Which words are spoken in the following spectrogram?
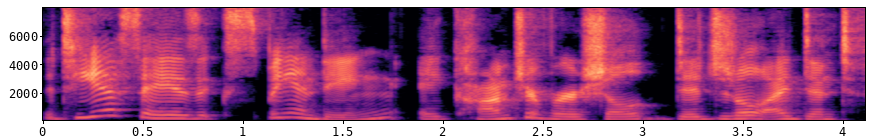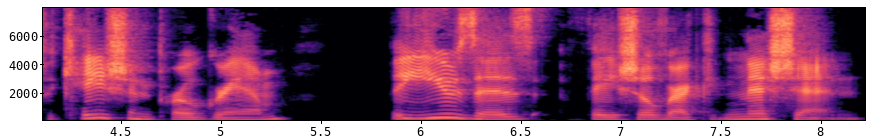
The TSA is expanding a controversial digital identification program that uses facial recognition.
